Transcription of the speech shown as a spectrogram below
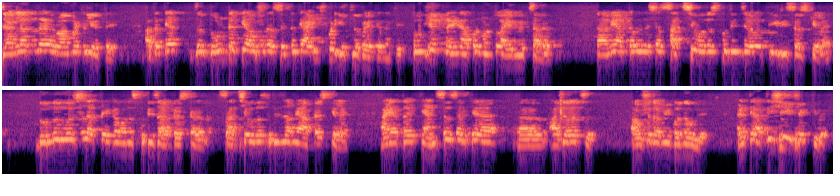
जंगलातलं रॉ मटेरियल येतंय. आता त्यात जर दोन टक्के औषध असेल तर ते आईच पण घेतलं पाहिजे ना ते. तो घेत नाही आणि आपण म्हणतो आयुर्वेद चालत तर आम्ही आतापर्यंत अशा सातशे वनस्पतींच्या वरती रिसर्च केलाय. दोन दोन वर्ष लागतं एका वनस्पतीचा अभ्यास करायला. सातशे वनस्पतीचा आम्ही अभ्यास केलाय. आणि आता कॅन्सर सारख्या आजाराचं औषध आम्ही बनवलंय. आणि ते अतिशय इफेक्टिव्ह आहे.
